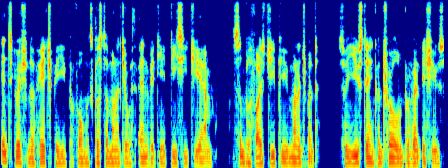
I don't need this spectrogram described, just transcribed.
Integration of HPE Performance Cluster Manager with NVIDIA DCGM simplifies GPU management, so you stay in control and prevent issues,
